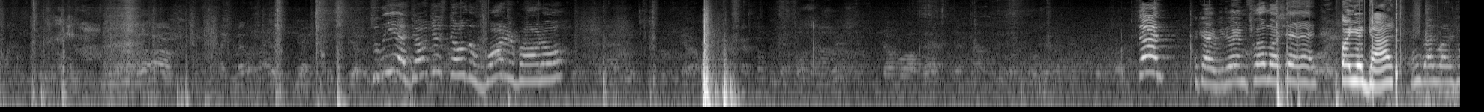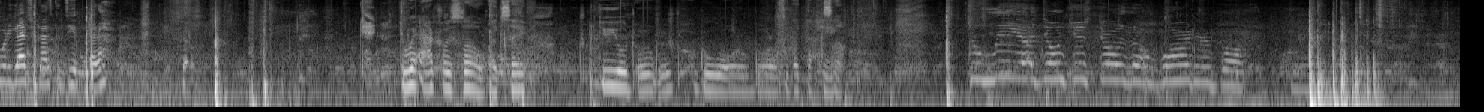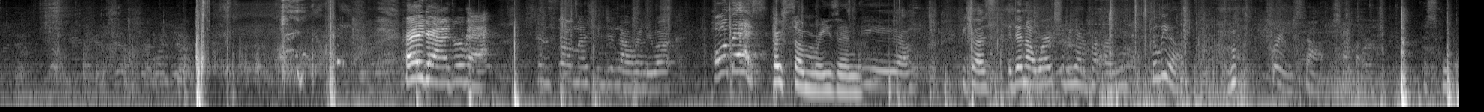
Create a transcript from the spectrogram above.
Okay, did it in slow motion. But you guys, you guys want to do it again so you guys can see it better? Okay, do it actually slow. Like say, don't just go to water bottle, like that. Slow. Julia, don't just throw the water bottle. Some reason. Yeah. Because it did not work, so we had to put on Julia. Free, stop, stop. The school.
